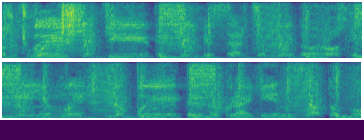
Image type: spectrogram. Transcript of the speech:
кажуть, ви ще діти, тільки серцем ми дорослі вміємо любити Україну златокосу.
